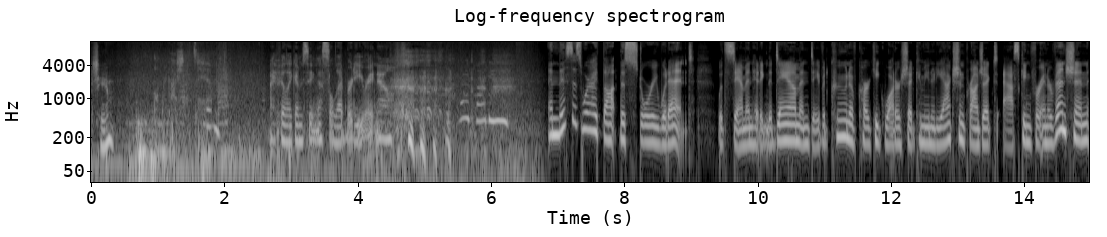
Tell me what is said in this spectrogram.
See him? Oh my gosh, that's him. I feel like I'm seeing a celebrity right now. Hi, buddy. And this is where I thought this story would end with salmon hitting the dam and David Kuhn of Carkeek Watershed Community Action Project asking for intervention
